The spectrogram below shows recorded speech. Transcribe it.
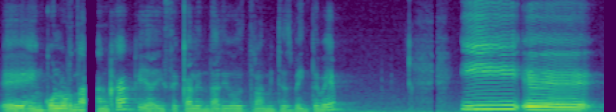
eh, en color naranja, que ya dice calendario de trámites 20B. Y eh,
